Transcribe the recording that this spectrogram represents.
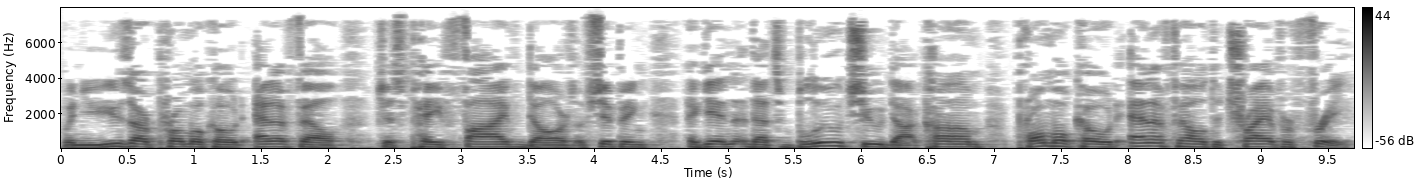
when you use our promo code NFL. Just pay $5 of shipping. Again, that's bluechew.com, promo code NFL to try it for free.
